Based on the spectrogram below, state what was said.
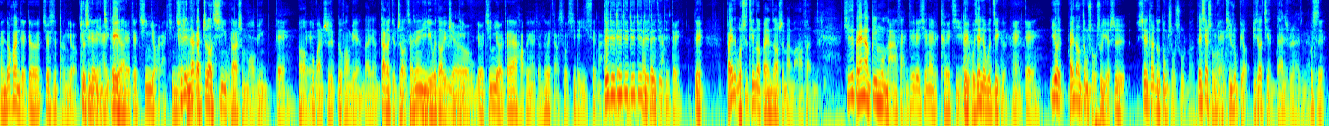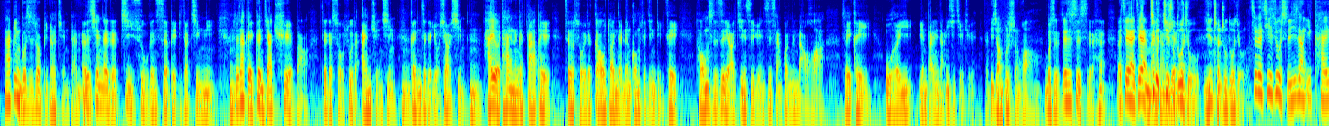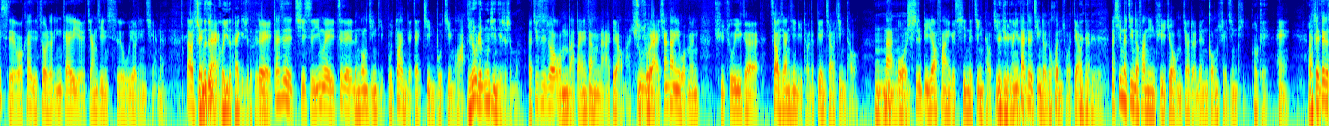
很多患者都就是朋友，就这个年纪，对呀，就亲友了。亲友，其实你大概知道亲友大概什么毛病，对哦，不管是各方面来讲，大概就知道这个比例会到一个什么地步。有亲友，大家好朋友总是会找熟悉的医生嘛。对对对对对对对对对对对对，白我是听到白内障是蛮麻烦的。其实白内障并不麻烦，特别现在的科技啊。对，我现在要问这个，哎，对，因为白内障动手术也是现在他都动手术了嘛，但现在手术好像听说比较比较简单，是不是还是怎么样？不是，它并不是说比较简单，而是现在的技术跟设备比较精密，所以它可以更加确保这个手术的安全性跟这个有效性。嗯，还有它还能够搭配这个所谓的高端的人工水晶体，可以同时治疗近视、远视、散光跟老花，所以可以。五合一，连白内障一起解决。你讲的不是神话哈，不是，这是事实。那现在现在这个技术多久？已经成熟多久了？这个技术实际上一开始我开始做的时候，应该也将近十五六年前了。到现在，整个五合一的 package 都可以。对，但是其实因为这个人工晶体不断的在进步进化。你说人工晶体是什么？呃，就是说我们把白内障拿掉嘛，取出来，相当于我们取出一个照相机里头的变焦镜头。那我势必要放一个新的镜头进去，因为它这个镜头是混浊掉的。对对对。那新的镜头放进去，就我们叫做人工水晶体。OK，嘿，啊，所以这个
